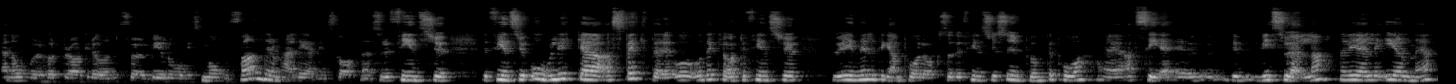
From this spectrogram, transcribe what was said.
en oerhört bra grund för biologisk mångfald i de här ledningsgatorna. Så det finns ju, det finns ju olika aspekter och, och det är klart, det finns ju du är inne lite grann på det också. Det finns ju synpunkter på eh, att se eh, det visuella när det gäller elnät.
